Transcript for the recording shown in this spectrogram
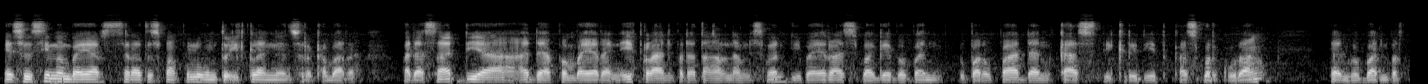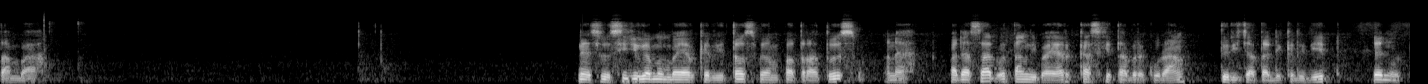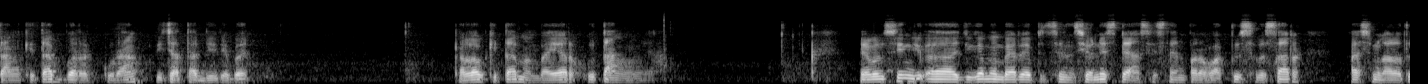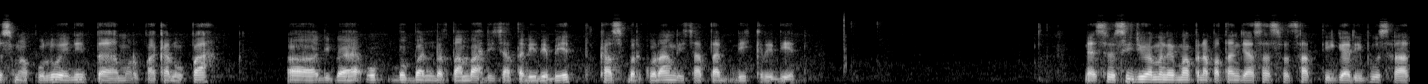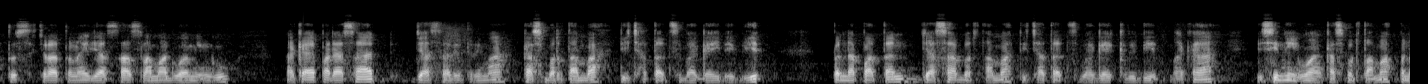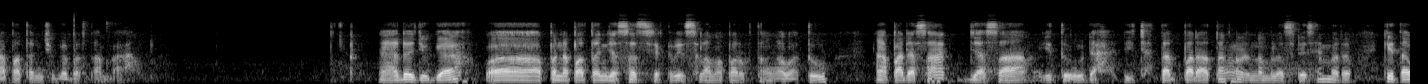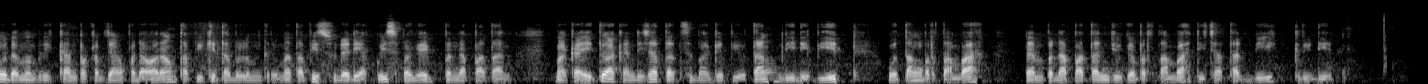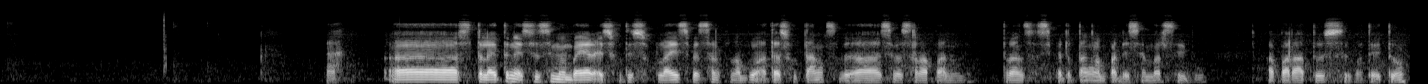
Esusi membayar 140 untuk iklan dan surat kabar. Pada saat dia ada pembayaran iklan pada tanggal 6 Desember, dibayar sebagai beban rupa-rupa dan kas di kredit. Kas berkurang dan beban bertambah. Nah, Susi juga membayar kreditor sebanyak 400. Nah, pada saat utang dibayar, kas kita berkurang, itu dicatat di kredit, dan utang kita berkurang dicatat di debit. Kalau kita membayar hutang. Ya. Mesin uh, juga membayar represensionis dan asisten pada waktu sebesar 950 ini merupakan upah uh, beban bertambah dicatat di debit, kas berkurang dicatat di kredit. Nesusi juga menerima pendapatan jasa sebesar 3.100 secara tunai jasa selama dua minggu. Maka pada saat jasa diterima, kas bertambah dicatat sebagai debit, pendapatan jasa bertambah dicatat sebagai kredit. Maka di sini uang kas bertambah, pendapatan juga bertambah. Nah, ada juga uh, pendapatan jasa sekret selama paruh tanggal waktu Nah, pada saat jasa itu udah dicatat pada tanggal 16 Desember, kita udah memberikan pekerjaan pada orang, tapi kita belum terima, tapi sudah diakui sebagai pendapatan. Maka itu akan dicatat sebagai piutang di debit, utang bertambah, dan pendapatan juga bertambah dicatat di kredit. Nah, Uh, setelah itu Netsusi membayar eksekutif supply sebesar 60 atas hutang uh, sebesar 8 transaksi pada tanggal 4 Desember 1800 waktu itu.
